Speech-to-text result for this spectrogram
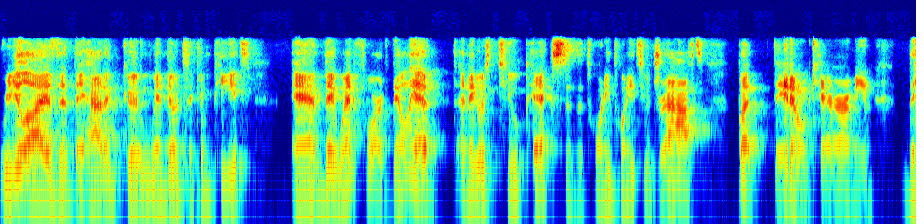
realized that they had a good window to compete, and they went for it. They only had, I think it was two picks in the 2022 draft, but they don't care. I mean, they,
